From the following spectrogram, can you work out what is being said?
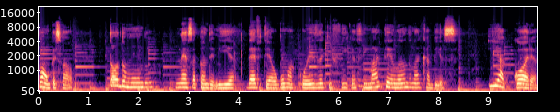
Bom, pessoal, todo mundo nessa pandemia deve ter alguma coisa que fica assim martelando na cabeça. E agora?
